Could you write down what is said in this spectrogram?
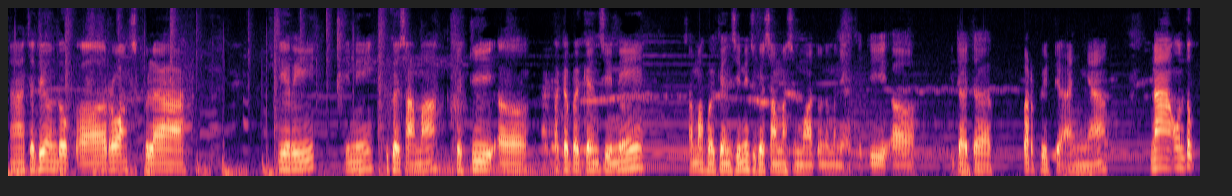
Nah jadi untuk uh, ruang sebelah kiri ini juga sama. Jadi uh, pada bagian sini sama bagian sini juga sama semua teman-teman ya. Jadi uh, tidak ada perbedaannya Nah untuk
